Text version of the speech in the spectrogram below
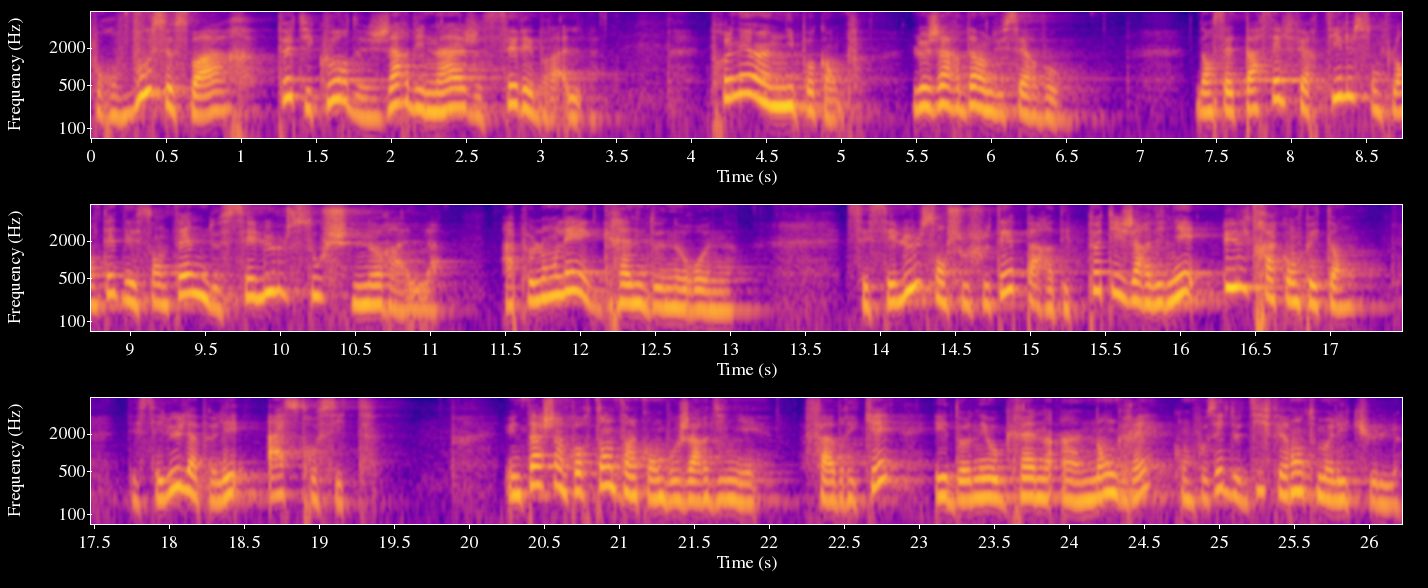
Pour vous ce soir, petit cours de jardinage cérébral. Prenez un hippocampe, le jardin du cerveau. Dans cette parcelle fertile sont plantées des centaines de cellules souches neurales. Appelons-les graines de neurones. Ces cellules sont chouchoutées par des petits jardiniers ultra compétents, des cellules appelées astrocytes. Une tâche importante incombe aux jardiniers fabriquer et donner aux graines un engrais composé de différentes molécules.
